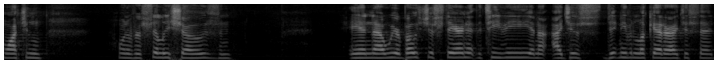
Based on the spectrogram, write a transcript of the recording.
watching one of her silly shows and and uh, we were both just staring at the TV and I, I just didn't even look at her. I just said,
